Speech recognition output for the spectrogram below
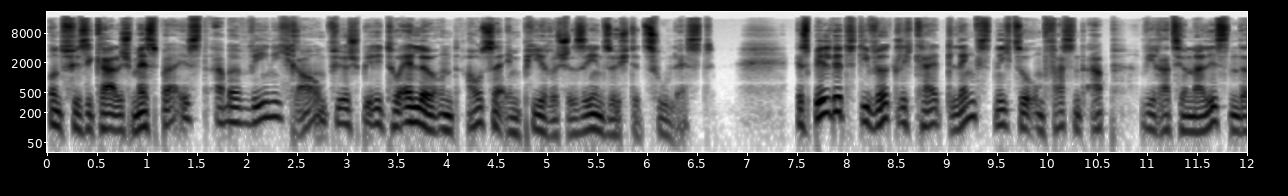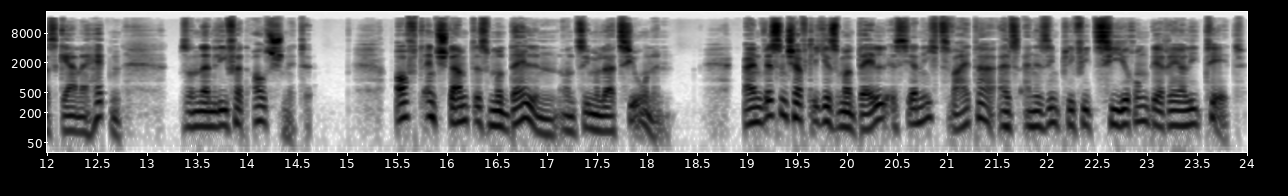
und physikalisch messbar ist, aber wenig Raum für spirituelle und außerempirische Sehnsüchte zulässt. Es bildet die Wirklichkeit längst nicht so umfassend ab, wie Rationalisten das gerne hätten, sondern liefert Ausschnitte. Oft entstammt es Modellen und Simulationen. Ein wissenschaftliches Modell ist ja nichts weiter als eine Simplifizierung der Realität.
